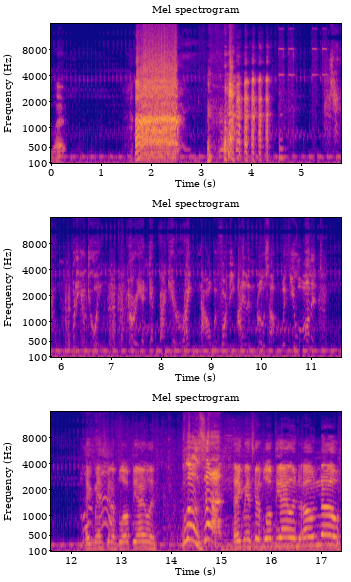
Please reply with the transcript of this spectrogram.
What? Ah! Shadow, what are you doing? Hurry and get back here right now before the island blows up with you on it. Blows Eggman's up. gonna blow up the island. Blows up! Eggman's gonna blow up the island. Oh no!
